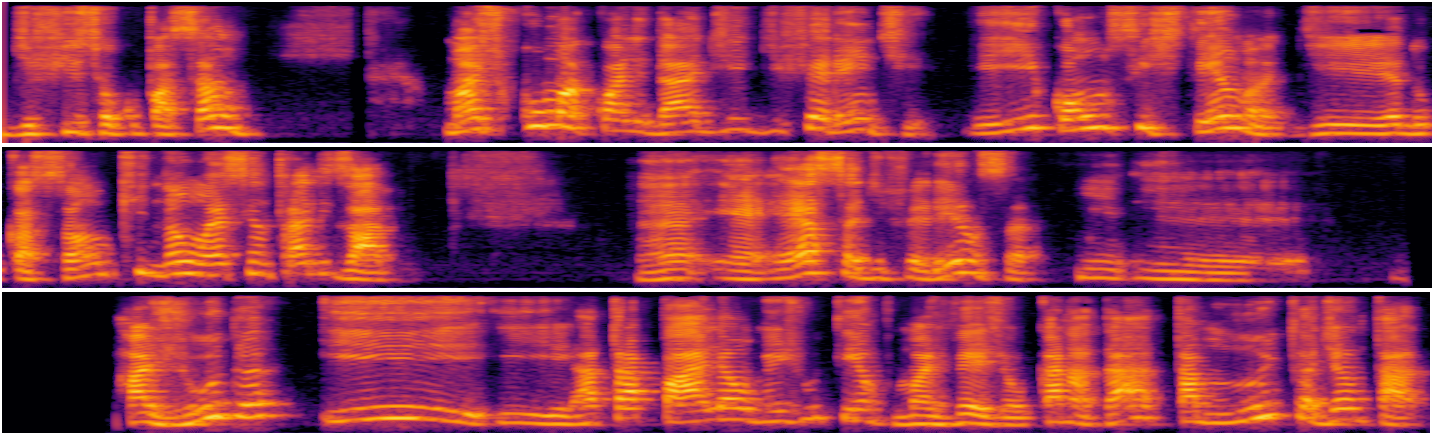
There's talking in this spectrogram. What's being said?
difícil ocupação, mas com uma qualidade diferente e com um sistema de educação que não é centralizado. É, é essa diferença é, ajuda e, e, atrapalha ao mesmo tempo. Mas veja, o Canadá está muito adiantado.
